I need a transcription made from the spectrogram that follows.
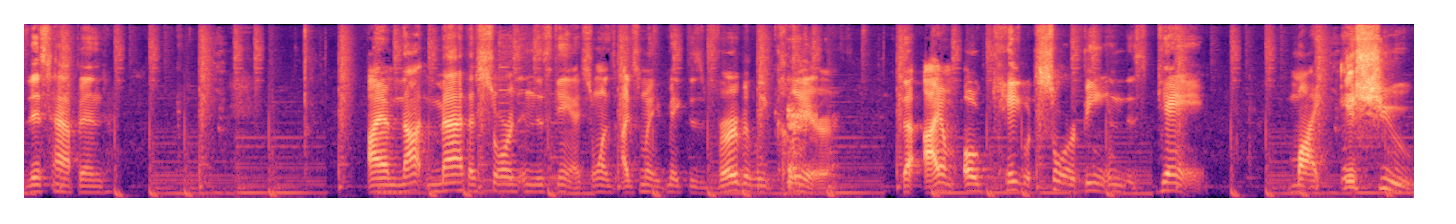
this happened. I am not mad that Sora's in this game. I just want I just want to make this verbally clear that I am okay with Sora being in this game. My issue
